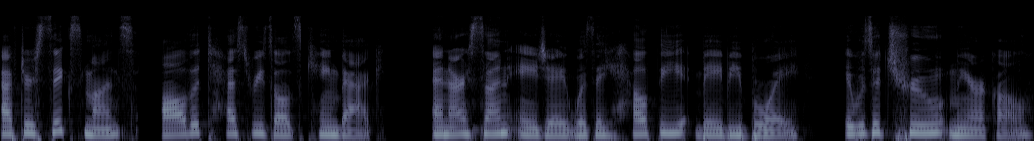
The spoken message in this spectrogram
After six months, all the test results came back, and our son AJ was a healthy baby boy. It was a true miracle.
